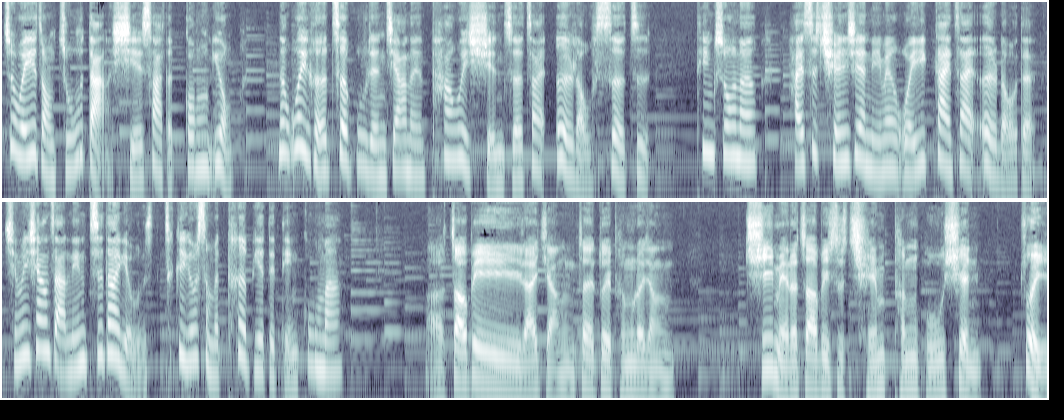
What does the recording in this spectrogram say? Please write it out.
作为一种阻挡邪煞的功用。那为何这户人家呢？他会选择在二楼设置？听说呢，还是全县里面唯一盖在二楼的。请问乡长，您知道有这个有什么特别的典故吗？呃，造币来讲，在对澎湖来讲，七美的造币是全澎湖县最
